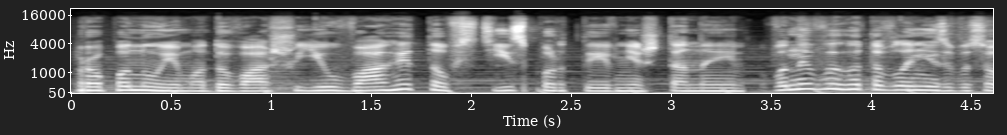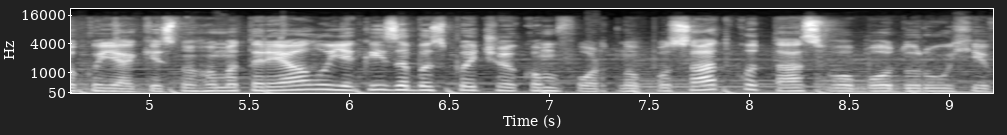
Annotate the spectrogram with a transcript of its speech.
Пропонуємо до вашої уваги товсті спортивні штани. Вони виготовлені з високоякісного матеріалу, який забезпечує комфортну посадку та свободу рухів.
